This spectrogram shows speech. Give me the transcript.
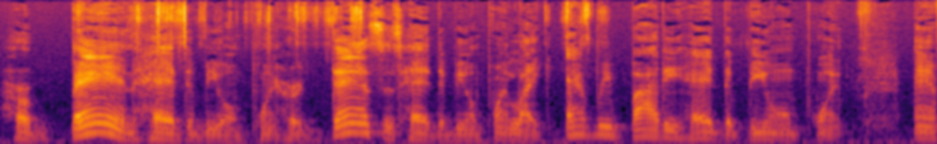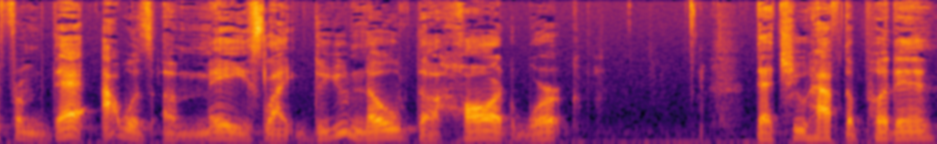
her band had to be on point. Her dancers had to be on point. Like everybody had to be on point. And from that, I was amazed. Like, do you know the hard work that you have to put in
